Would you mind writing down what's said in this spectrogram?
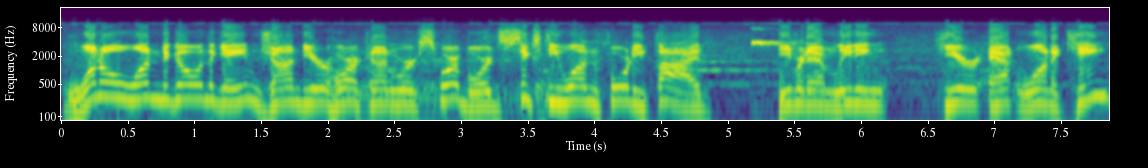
101 to go in the game. John Deere Horicon Works scoreboard 61-45. Beaver Dam leading here at Waunakee.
